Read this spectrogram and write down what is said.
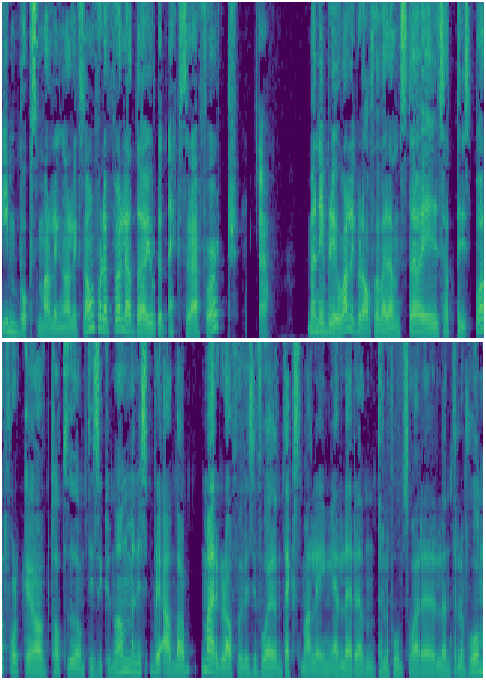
innboksmeldinger, liksom, for da føler jeg at jeg har gjort en ekstra effort. Men jeg blir jo veldig glad for hver eneste, og jeg setter pris på at folk har tatt seg de ti sekundene, men jeg blir enda mer glad for hvis jeg får en tekstmelding eller en telefonsvarer eller en telefon.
